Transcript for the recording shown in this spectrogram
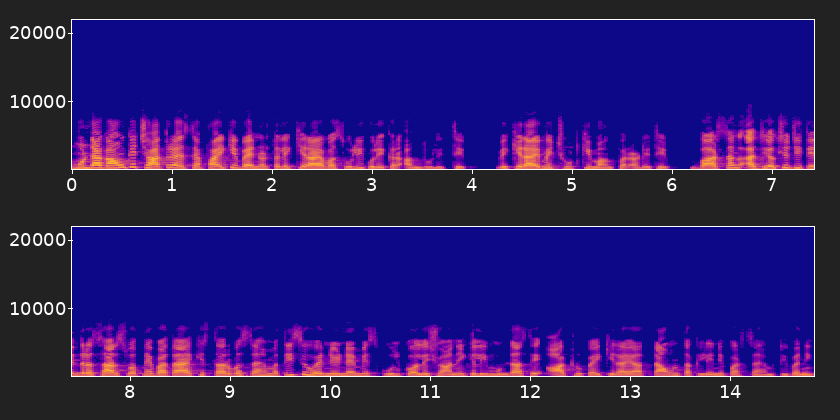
मुंडा गाँव के छात्र एसएफआई के बैनर तले किराया वसूली को लेकर आंदोलित थे। वे किराए में छूट की मांग पर अड़े थे। बार संघ अध्यक्ष जितेंद्र सारस्वत ने बताया कि सर्व सहमति से हुए निर्णय में स्कूल कॉलेज आने के लिए मुंडा से आठ रुपए किराया टाउन तक लेने पर सहमति बनी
